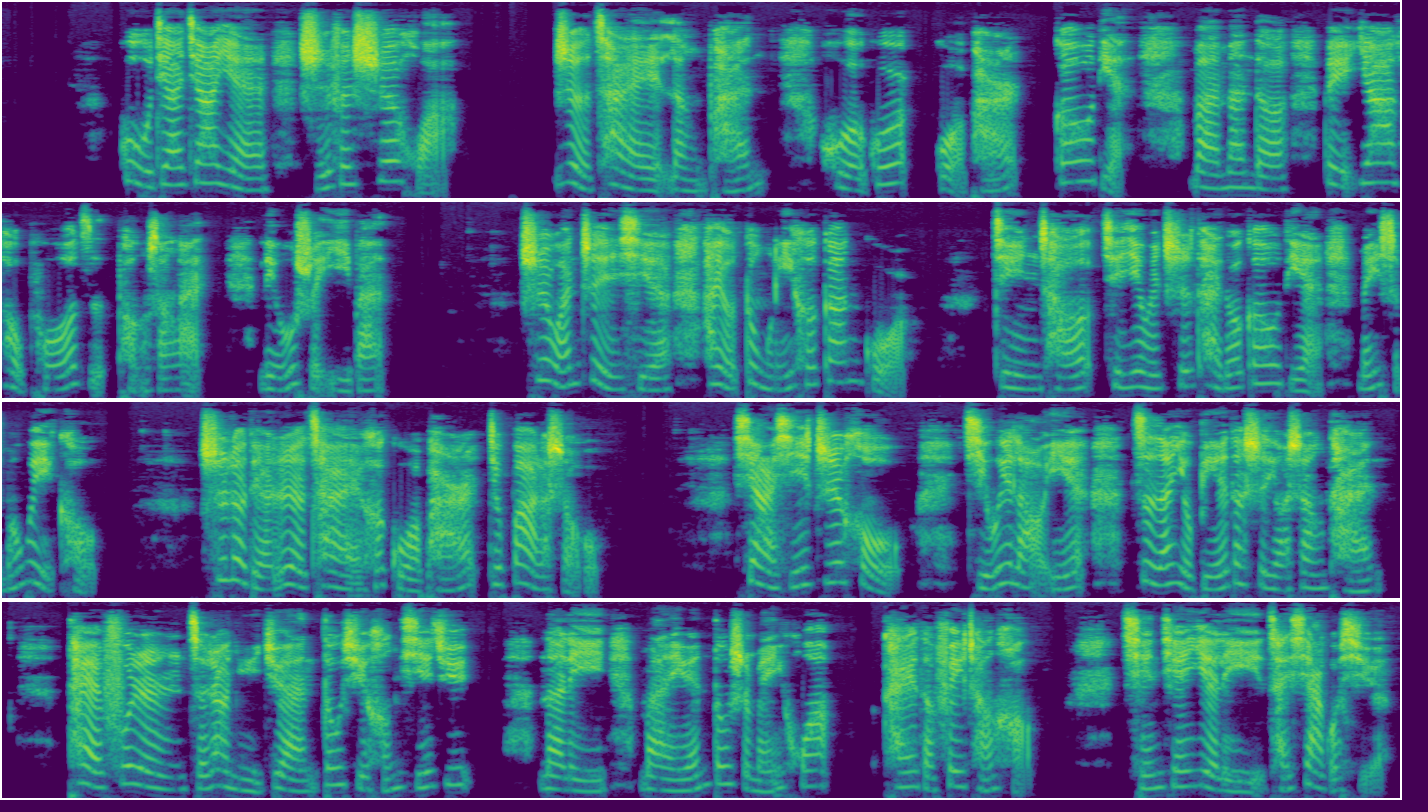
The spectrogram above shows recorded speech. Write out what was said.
顾家家宴十分奢华，热菜、冷盘、火锅、果盘。糕点慢慢的被丫头婆子捧上来，流水一般。吃完这些，还有冻梨和干果。锦朝却因为吃太多糕点，没什么胃口，吃了点热菜和果盘就罢了手。下席之后，几位老爷自然有别的事要商谈，太夫人则让女眷都去横斜居，那里满园都是梅花。开得非常好，前天夜里才下过雪。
